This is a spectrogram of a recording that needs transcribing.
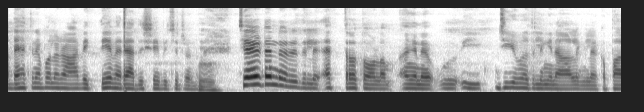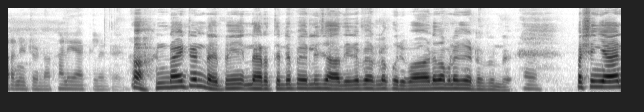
അദ്ദേഹത്തിനെ പോലെ ഒരു ആ വ്യക്തിയെ വരെ അധിക്ഷേപിച്ചിട്ടുണ്ട്. ചേട്ടന്റെ ഒരു ഇതിൽ എത്രത്തോളം അങ്ങനെ ഈ ജീവിതത്തിൽ ഇങ്ങനെ ആളുകളൊക്കെ പറഞ്ഞിട്ടുണ്ടോ? കളിയാക്കലുണ്ട്. ആ ഉണ്ടായിട്ടുണ്ട്. ഇപ്പൊ ഈ നിറത്തിന്റെ പേരിൽ ജാതിയുടെ പേരിലൊക്കെ ഒരുപാട് നമ്മൾ കേട്ടിട്ടുണ്ട്. പക്ഷെ ഞാൻ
